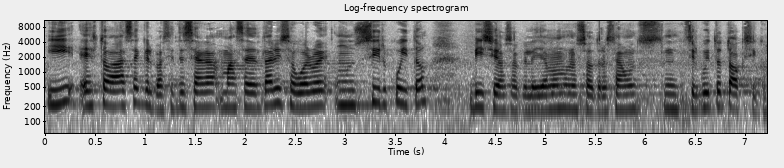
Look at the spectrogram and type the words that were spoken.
y esto hace que el paciente se haga más sedentario y se vuelve un circuito vicioso, que le llamamos nosotros, o sea, un, circuito tóxico.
